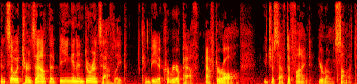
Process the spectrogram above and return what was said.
and so it turns out that being an endurance athlete can be a career path after all you just have to find your own summit.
